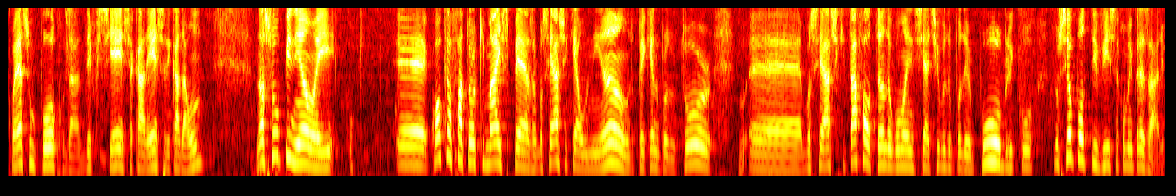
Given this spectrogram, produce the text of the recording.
Conhece um pouco da deficiência, carência de cada um. Na sua opinião aí, é, qual que é o fator que mais pesa? Você acha que é a união do pequeno produtor? É, você acha que está faltando alguma iniciativa do poder público? No seu ponto de vista como empresário.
